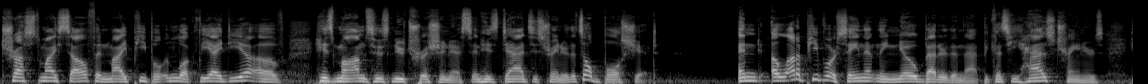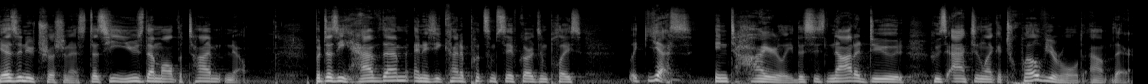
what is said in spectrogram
trust myself and my people. And look, the idea of his mom's his nutritionist and his dad's his trainer, that's all bullshit. And a lot of people are saying that and they know better than that because he has trainers, he has a nutritionist. Does he use them all the time? No. But does he have them and has he kind of put some safeguards in place? Like, yes, entirely. This is not a dude who's acting like a 12 year old out there.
